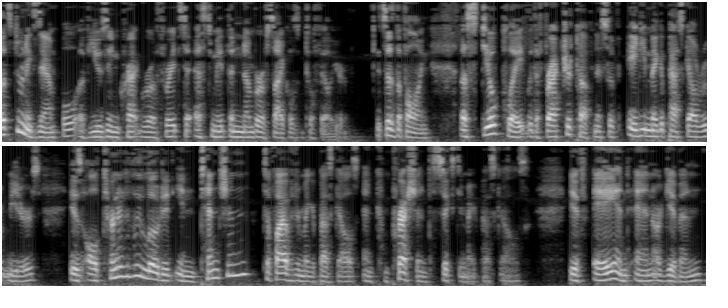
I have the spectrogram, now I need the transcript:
Let's do an example of using crack growth rates to estimate the number of cycles until failure. It says the following. A steel plate with a fracture toughness of 80 megapascal root meters is alternatively loaded in tension to 500 megapascals and compression to 60 megapascals. If A and N are given,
